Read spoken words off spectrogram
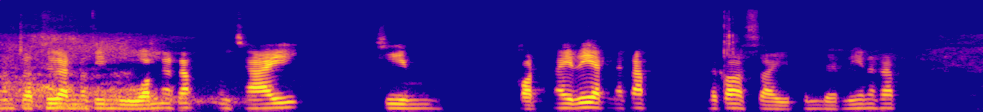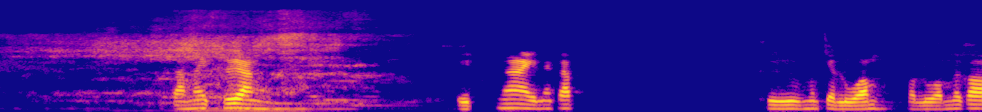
มันจะเทือนบางทีมันหลวมนะครับต้องใช้ครีมกดให้เรียดนะครับ แล้วก็ใส่เป็นแบบนี้นะครับทำให้เครื่องติดง่ายนะครับ คือมันจะหลวมพอหลวมแล้วก็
